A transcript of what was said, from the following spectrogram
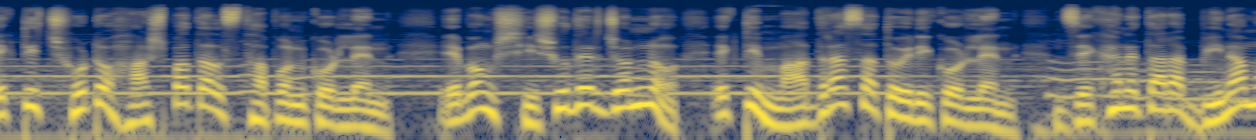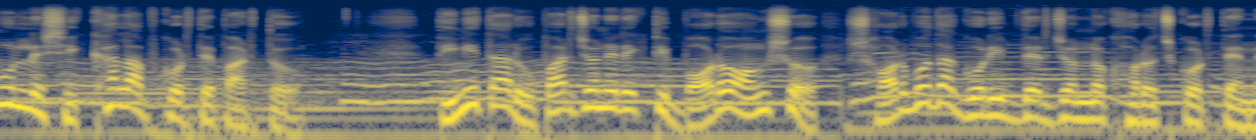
একটি ছোট হাসপাতাল স্থাপন করলেন এবং শিশুদের জন্য একটি মাদ্রাসা তৈরি করলেন, যেখানে তারা বিনামূল্যে শিক্ষা লাভ করতে পারত। তিনি তার উপার্জনের একটি বড় অংশ সর্বদা গরিবদের জন্য খরচ করতেন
